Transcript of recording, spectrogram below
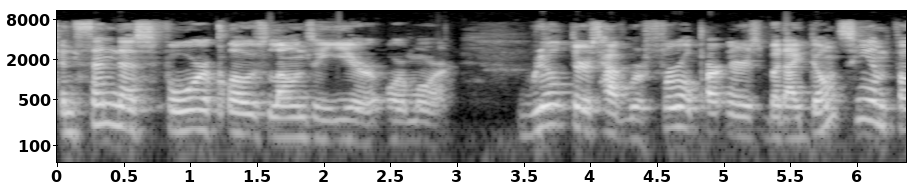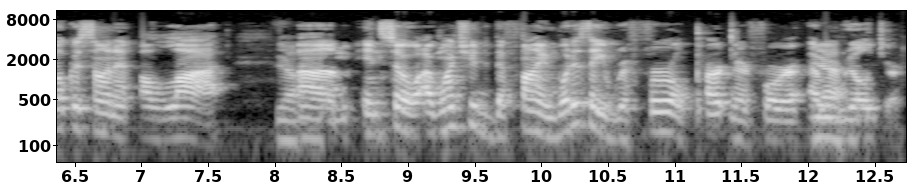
can send us four closed loans a year or more. Realtors have referral partners, but I don't see them focus on it a lot. Yeah. Um, and so I want you to define what is a referral partner for a yeah. realtor.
